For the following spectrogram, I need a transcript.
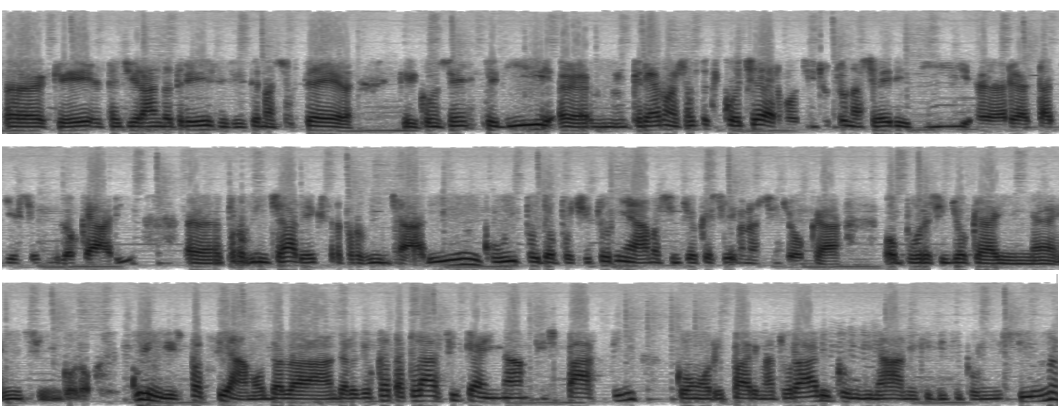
eh, che sta girando a Trieste, il sistema software che consente di ehm, creare una sorta di coacervo di tutta una serie di eh, realtà DSD locali, eh, provinciali e extraprovinciali, in cui poi dopo ci torniamo, si gioca insieme, si gioca oppure si gioca in, in singolo. Quindi spaziamo dalla, dalla giocata classica in ampi spazi con ripari naturali, con dinamiche di tipo mini-sim,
